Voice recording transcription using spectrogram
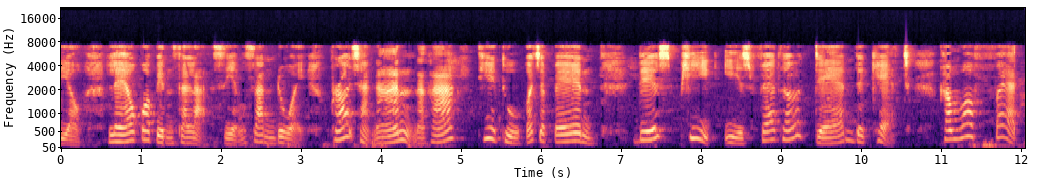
เดียว แล้วก็เป็นสระเสียงสั้นด้วย เพราะฉะนั้นนะคะที่ถูกก็จะเป็น this pig is fatter than the cat คำว่า fat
